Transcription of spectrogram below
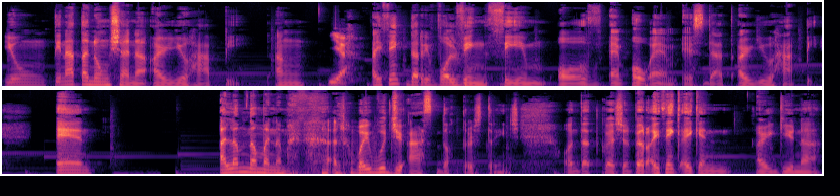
yung tinatanong siya na are you happy ang Yeah. I think the revolving theme of MOM is that are you happy? And alam naman naman, why would you ask Doctor Strange on that question? Pero I think I can argue na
